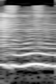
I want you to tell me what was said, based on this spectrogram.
ಬಂದು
